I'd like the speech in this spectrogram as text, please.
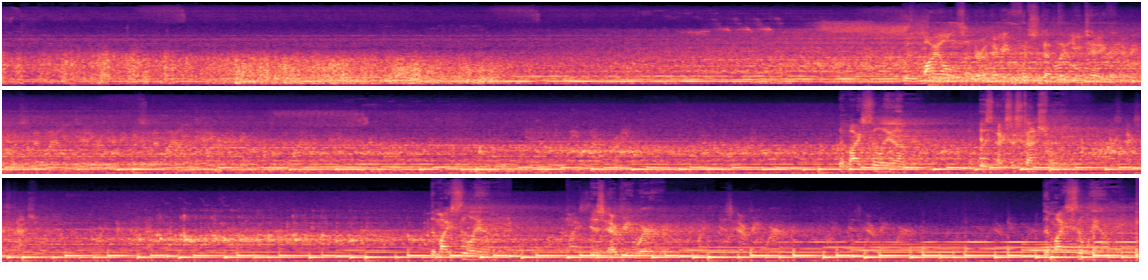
With miles under every footstep that you take. The mycelium is existential. The mycelium is everywhere. Mycelium.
